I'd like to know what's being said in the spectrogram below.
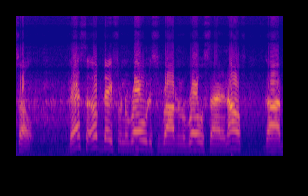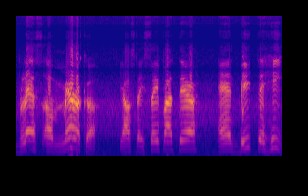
So that's the update from the road. This is Rod on the Road signing off. God bless America. Y'all stay safe out there and beat the heat.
